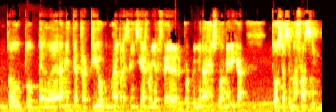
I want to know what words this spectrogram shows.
un producto verdaderamente atractivo, como es la presencia de Roger Federer por primera vez en Sudamérica, todo se hace más fácil.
